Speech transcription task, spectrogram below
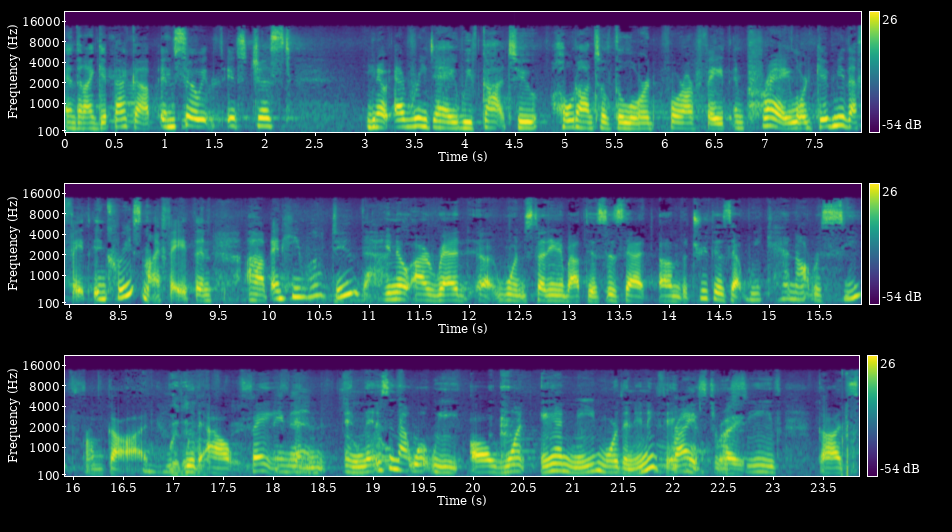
and then I get back up. And so it, it's just, you know, every day we've got to hold on to the Lord for our faith and pray, Lord, give me that faith, increase my faith, and um, and He will do that. You know, I read uh, when studying about this is that um, the truth is that we cannot receive from God Without without, faith. faith. Amen. And, and isn't that what we all want and need more than anything? Right. Is to Right. receive God's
